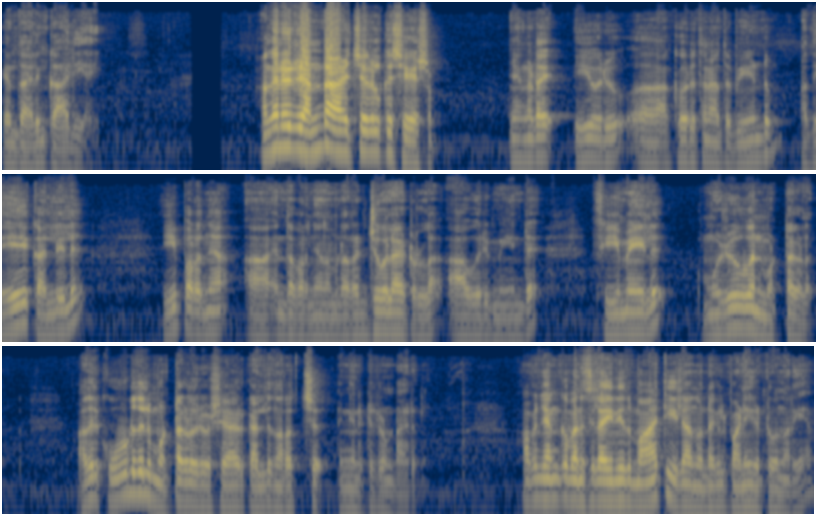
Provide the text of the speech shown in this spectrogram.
എന്തായാലും കാലിയായി. അങ്ങനെ ഒരു രണ്ടാഴ്ചകൾക്ക് ശേഷം ഞങ്ങളുടെ ഈ ഒരു ആ, വീണ്ടും അതേ കല്ലിൽ ഈ പറഞ്ഞ എന്താ പറഞ്ഞ നമ്മുടെ റെഡ് ജുവലായിട്ടുള്ള ആ ഒരു മീനിന്റെ ഫീമെയിൽ മുഴുവൻ മുട്ടകൾ. അതിൽ കൂടുതൽ മുട്ടകൾ ഒരു പക്ഷേ ആ ഒരു കല്ല് നിറച്ച് ഇങ്ങനെ ഇട്ടിട്ടുണ്ടായിരുന്നു. അപ്പം ഞങ്ങൾക്ക് മനസ്സിലായി ഇനി ഇത് മാറ്റിയില്ല എന്നുണ്ടെങ്കിൽ പണി കിട്ടുമെന്നറിയാം.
